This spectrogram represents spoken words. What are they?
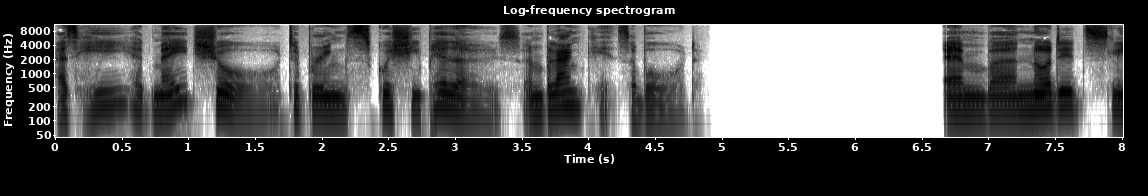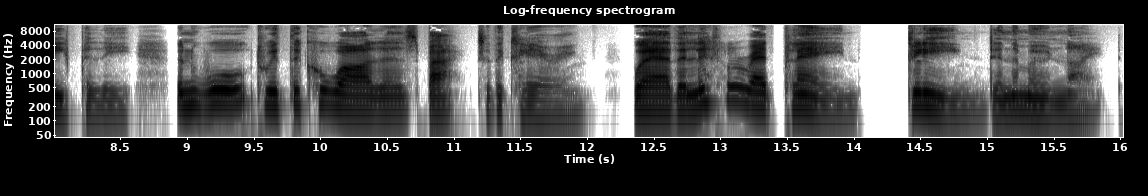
as he had made sure to bring squishy pillows and blankets aboard. Ember nodded sleepily and walked with the koalas back to the clearing, where the little red plane gleamed in the moonlight.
